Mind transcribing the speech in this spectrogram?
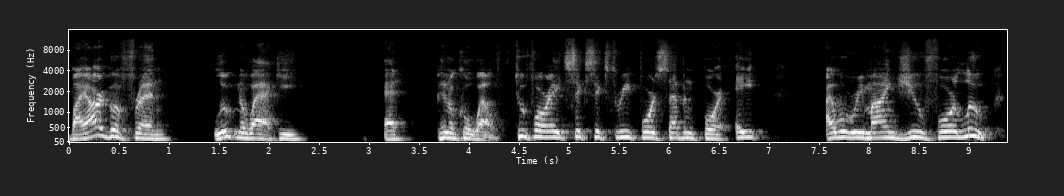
by our good friend Luke Nowacki at Pinnacle Wealth, 248 663 4748. I will remind you for Luke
